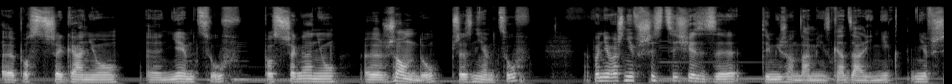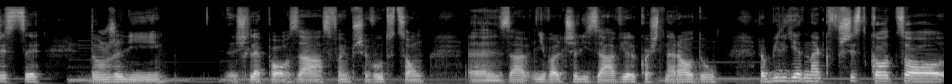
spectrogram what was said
e, postrzeganiu e, Niemców, postrzeganiu e, rządu przez Niemców, ponieważ nie wszyscy się z tymi rządami zgadzali. Nie, nie wszyscy dążyli ślepo za swoim przywódcą, e, za, nie walczyli za wielkość narodu. Robili jednak wszystko, co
